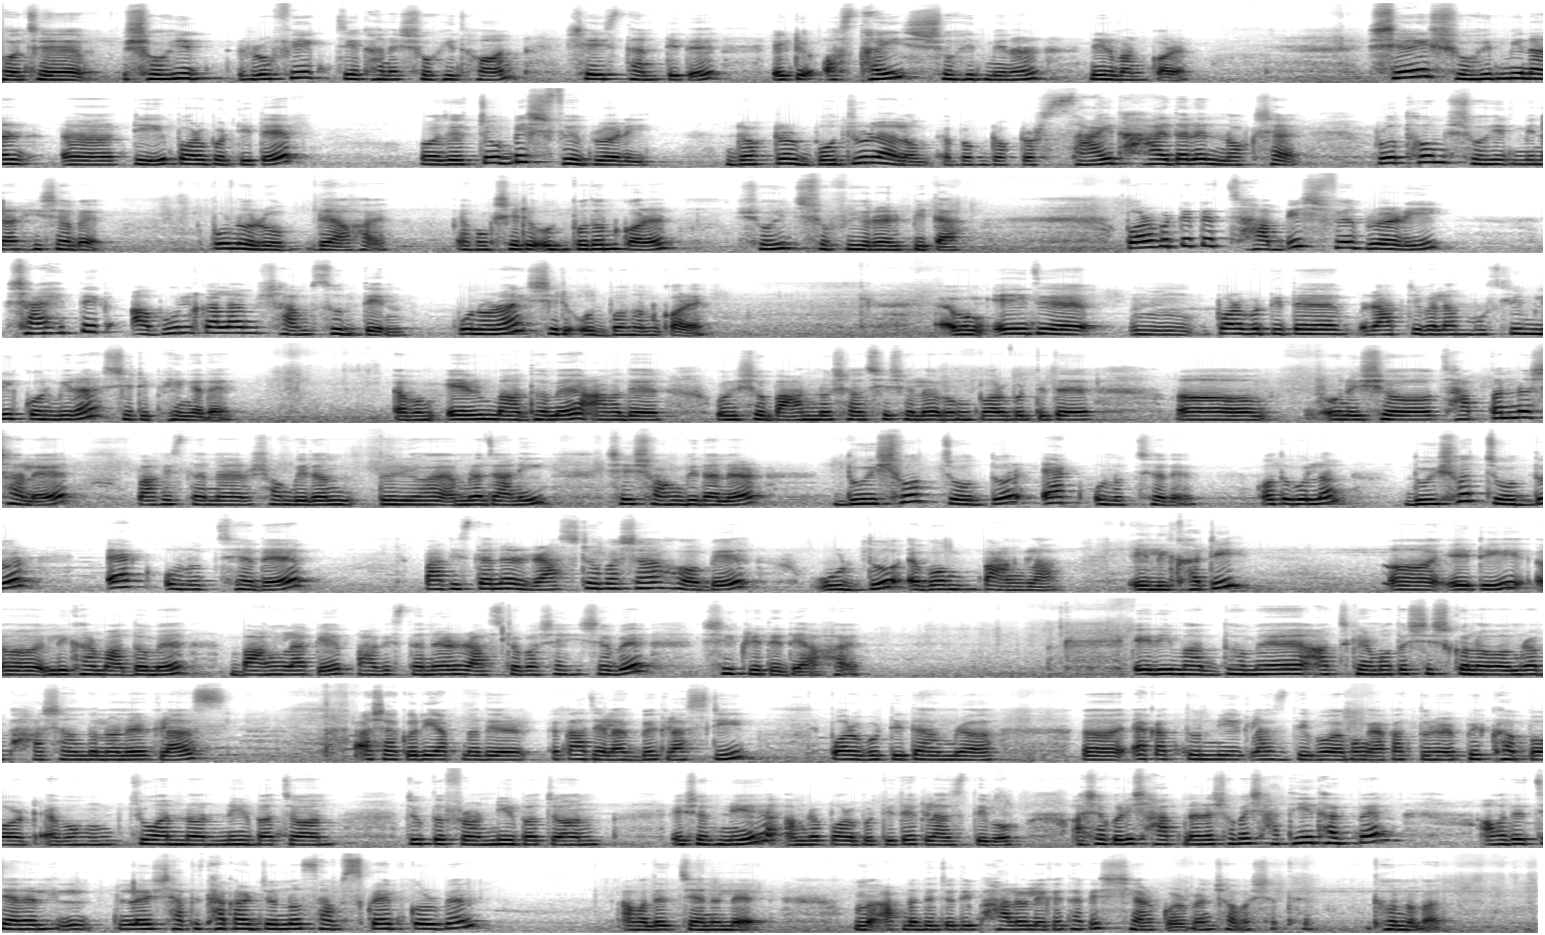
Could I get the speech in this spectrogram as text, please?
হচ্ছে শহীদ রফিক যেখানে শহীদ হন, সেই স্থানটিতে একটি অস্থায়ী শহীদ মিনার নির্মাণ করে। সেই শহীদ মিনারটি পরবর্তীতে চব্বিশ ফেব্রুয়ারি, ডক্টর বদরুল আলম এবং ডক্টর সাইদ হায়দারের নকশায় প্রথম শহীদ মিনার হিসেবে পূর্ণরূপ দেওয়া হয় এবং সেটি উদ্বোধন করেন শহীদ শফিউরের পিতা। পরবর্তীতে ছাব্বিশ ফেব্রুয়ারি সাহিত্যিক আবুল কালাম শামসুদ্দিন পুনরায় সেটি উদ্বোধন করে। এবং এই যে পরবর্তীতে রাত্রিবেলা মুসলিম লীগ কর্মীরা সেটি ভেঙে দেয়। এবং এর মাধ্যমে আমাদের উনিশশো সাল শেষ হলো এবং পরবর্তীতে উনিশশো ছাপ্পান্ন সালে পাকিস্তানের সংবিধান তৈরি হয়। আমরা জানি সেই সংবিধানের দুইশো চোদ্দোর এক অনুচ্ছেদে। কত বললাম? দুইশো চোদ্দোর এক অনুচ্ছেদে পাকিস্তানের রাষ্ট্রভাষা হবে উর্দু এবং বাংলা। এই লেখাটি এটি লেখার মাধ্যমে বাংলাকে পাকিস্তানের রাষ্ট্রভাষা হিসেবে স্বীকৃতি দেওয়া হয়। এরই মাধ্যমে আজকের মতো শেষ করলাম আমরা ভাষা আন্দোলনের ক্লাস। আশা করি আপনাদের কাজে লাগবে ক্লাসটি। পরবর্তীতে আমরা একাত্তর নিয়ে ক্লাস দিব এবং একাত্তরের প্রেক্ষাপট এবং চুয়ান্ন নির্বাচন যুক্তফ্রন্ট নির্বাচন এসব নিয়ে আমরা পরবর্তীতে ক্লাস দিব। আশা করি আপনারা সবাই সাথেই থাকবেন। আমাদের চ্যানেলের সাথে থাকার জন্য সাবস্ক্রাইব করবেন। আমাদের চ্যানেলে আপনাদের যদি ভালো লেগে থাকে শেয়ার করবেন সবার সাথে। ধন্যবাদ।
